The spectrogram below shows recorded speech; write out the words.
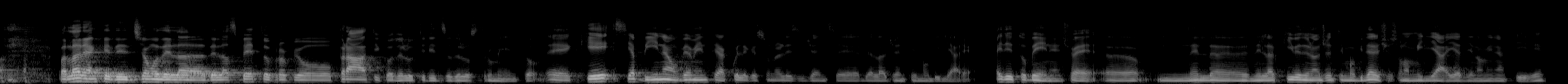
parlare anche de, diciamo, dell'aspetto proprio pratico dell'utilizzo dello strumento, eh, che si abbina ovviamente a quelle che sono le esigenze dell'agente immobiliare. Hai detto bene, cioè eh, nel, nell'archivio di un agente immobiliare ci sono migliaia di nominativi,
